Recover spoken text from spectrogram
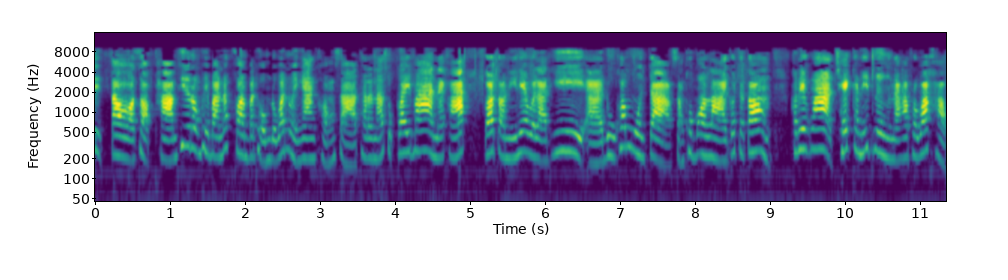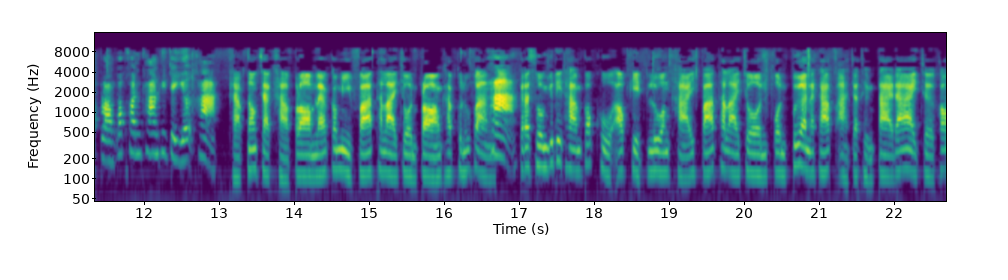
ติดต่อสอบถามที่โรงพยาบาลนครปฐมหรือว่าหน่วยงานของสาธารณสุขใกล้บ้านนะคะ ก็ตอนนี้เนี่ยเวลาที่อ่าดูข้อมูลจากสังคมออนไลน์ก็จะต้องเขาเรียกว่าเช็คกันนิดนึงนะคะ เพราะว่าข่าวปลอมก็ค่อนข้างที่จะเยอะค่ะ ครับ นอกจากข่าวปลอมแล้วก็มีฟ้าทลายโจรปลอมครับคุณผู้ฟังค่ะกระทรวงยุติธรรมก็ขู่เอาผิดลวงขายฟ้าทลายโจรปนเปื้อนนะครับ อาจจะถึงตายได้เจอข้อ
